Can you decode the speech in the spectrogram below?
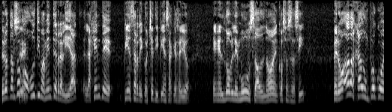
Pero tampoco últimamente en realidad la gente piensa en Ricochet y piensa, qué sé yo, en el doble moonsault, ¿no? En cosas así. Pero ha bajado un poco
